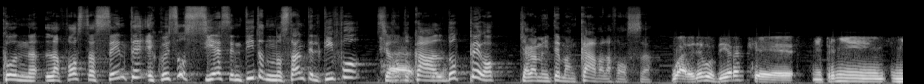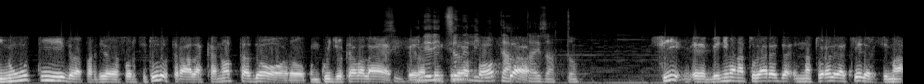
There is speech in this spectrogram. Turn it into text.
con la fossa assente e questo si è sentito nonostante il tifo sia stato eh, caldo, però chiaramente mancava la fossa. Guarda, devo dire che nei primi minuti della partita della Fortitudo tra la canotta d'oro con cui giocava la F sì, e la edizione limitata, fossa, esatto. Sì, eh, veniva naturale, naturale, da chiedersi, ma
